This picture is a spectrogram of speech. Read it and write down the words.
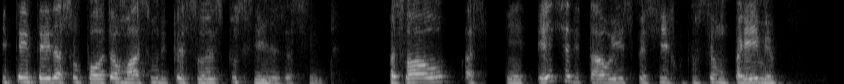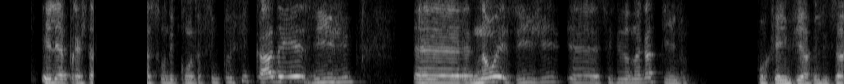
e tentei dar suporte ao máximo de pessoas possíveis. assim. Pessoal, assim, esse edital em específico, por ser um prêmio, ele é prestação de conta simplificada e exige, é, não exige é, certidão negativa porque inviabilizaria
